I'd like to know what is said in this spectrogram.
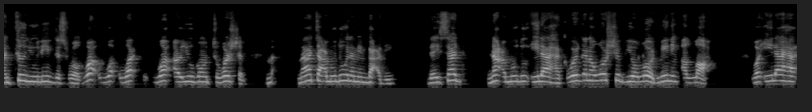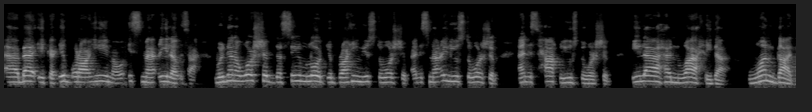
until you leave this world. What, what, what, what are you going to worship? ما تعبدون من بعدي. They said, نعبد إلهك. We're going to worship your Lord, meaning Allah. وإله آبائك إبراهيم وإسماعيل وإسحاق. We're going to worship the same Lord Ibrahim used to worship, and Ismail used to worship, and Ishaq used to worship. إلها واحدا. One God.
